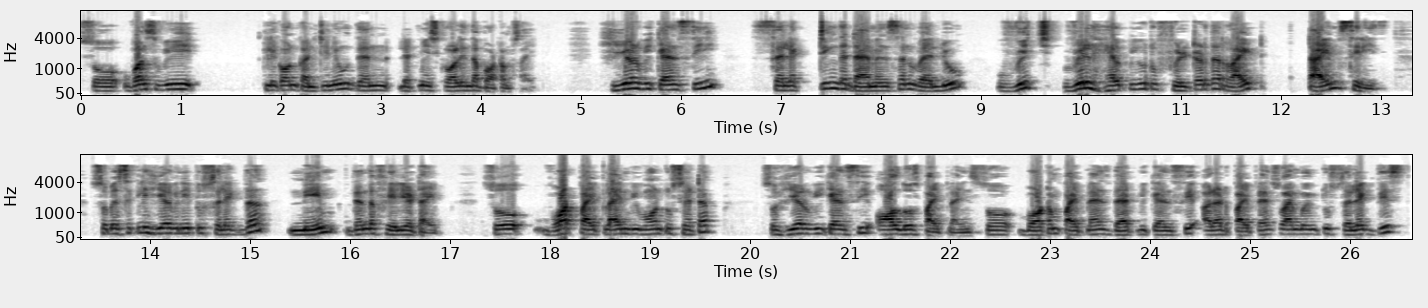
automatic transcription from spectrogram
So once we click on continue, then let me scroll in the bottom side. Here we can see selecting the dimension value which will help you to filter the right time series. So basically here we need to select the name then the failure type. So what pipeline we want to set up. So here we can see all those pipelines. So bottom pipelines that we can see alert pipeline. So I'm going to select this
